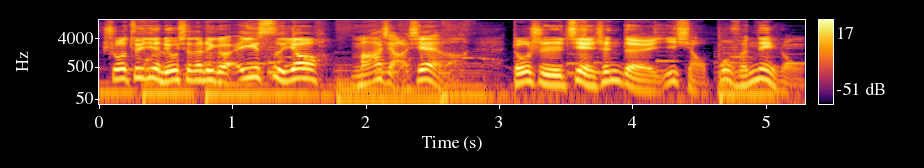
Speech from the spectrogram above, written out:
说最近流行的这个 A 四腰、马甲线啊，都是健身的一小部分内容。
